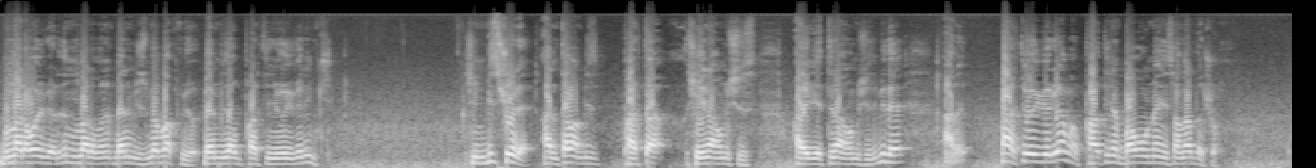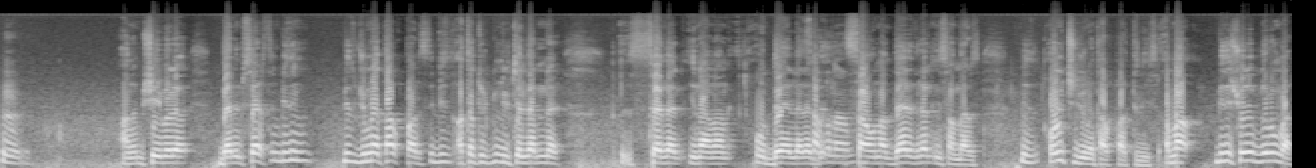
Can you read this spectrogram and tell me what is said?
bunlara oy verdim. Bunlar bana- benim yüzüme bakmıyor. Ben bir daha bu partiye niye oy vereyim ki? Şimdi biz şöyle hani tamam biz parti şeyini almışız, aidiyetini almışız. Bir de hani parti oy veriyor ama partiyle bağ olmayan insanlar da çok. Hani bir şey böyle benimsersin. Bizim biz Cumhuriyet Halk Partisi biz Atatürk'ün ilkelerine seven, inanan, o değerlere de- Savunan. savunan, değer veren insanlarız. Biz onun için Cumhuriyet Halk Partiliyiz. Ama bir de şöyle bir durum var.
